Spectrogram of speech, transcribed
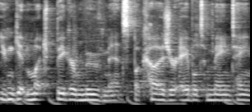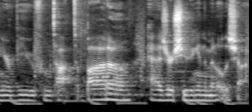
you can get much bigger movements because you're able to maintain your view from top to bottom as you're shooting in the middle of the shot.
